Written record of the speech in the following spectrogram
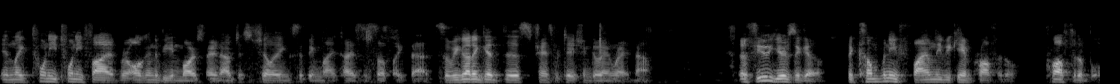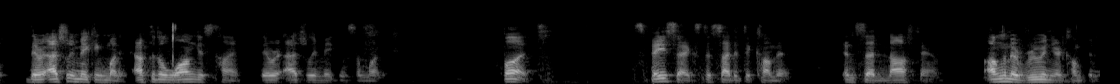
in like 2025, we're all going to be in Mars right now, just chilling, sipping Mai Tais and stuff like that. So we got to get this transportation going right now. A few years ago, the company finally became profitable. Profitable. They were actually making money. After the longest time, they were actually making some money. But SpaceX decided to come in and said, nah, fam, I'm going to ruin your company.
